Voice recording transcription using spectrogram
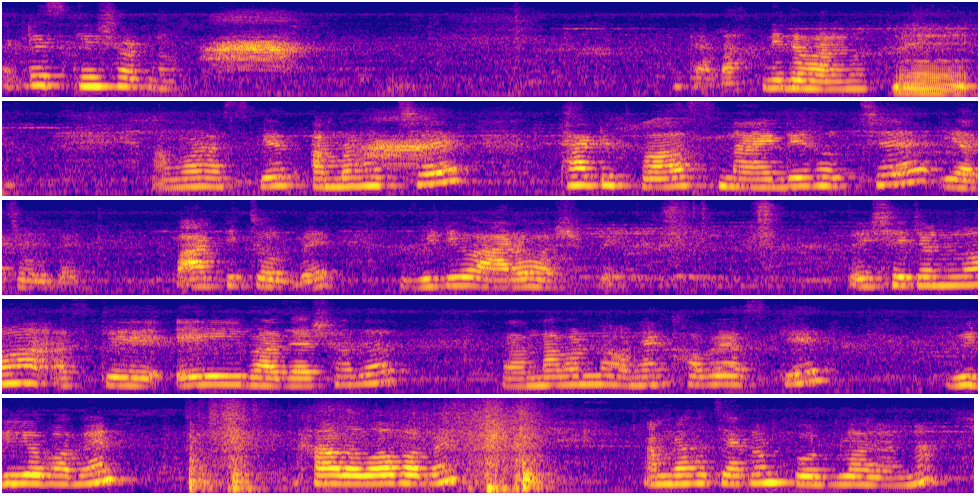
একটা স্ক্রিনশট নাও। দাদা নিতে পারে না। হুম। আমার আজকে আমরা হচ্ছে থার্টি ফার্স্ট নাইটে হচ্ছে ইয়া চলবে পার্টি চলবে ভিডিও আরও আসবে। তো সেই জন্য আজকে এই বাজার সাজার রান্না বান্না অনেক হবে আজকে ভিডিও পাবেন খাওয়া দাওয়াও পাবেন। আমরা হচ্ছে এখন ফুড ব্লগার না?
